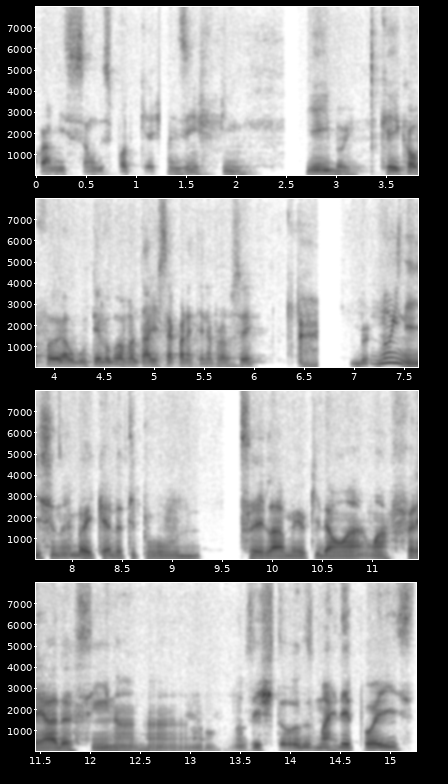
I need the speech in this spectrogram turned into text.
qual a missão desse podcast, mas enfim, e aí, boy? Que, qual foi? Teve alguma vantagem essa quarentena pra você? No início, né, boy? Que era tipo, sei lá, meio que dar uma, uma freada assim na, na no, nos estudos, mas depois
